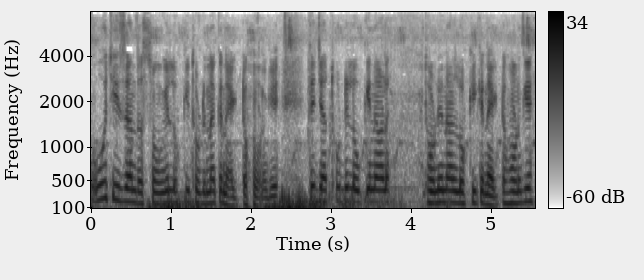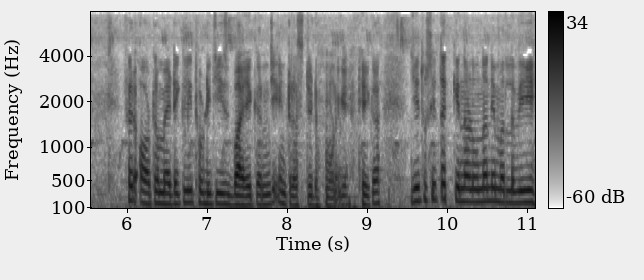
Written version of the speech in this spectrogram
ਉਹ ਚੀਜ਼ਾਂ ਦੱਸੋਗੇ, ਲੋਕੀ ਤੁਹਾਡੇ ਨਾਲ ਕਨੈਕਟ ਹੋਣਗੇ। ਤੇ ਜਦ ਤੁਹਾਡੇ ਲੋਕੀ ਨਾਲ, ਤੁਹਾਡੇ ਨਾਲ ਲੋਕੀ ਕਨੈਕਟ ਹੋਣਗੇ, ਫਿਰ ਆਟੋਮੈਟਿਕਲੀ ਤੁਹਾਡੀ ਚੀਜ਼ ਬਾਏ ਕਰਨ 'ਚ ਇੰਟਰਸਟਿਡ ਹੋਣਗੇ, ਠੀਕ ਆ? ਜੇ ਤੁਸੀਂ ਧੱਕੇ ਨਾਲ ਉਹਨਾਂ ਦੇ ਮਤਲਬ ਵੀ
